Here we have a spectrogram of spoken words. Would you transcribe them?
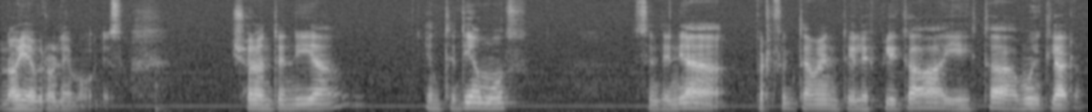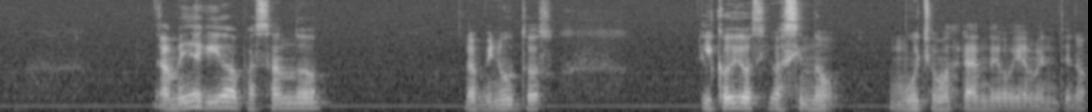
No había problema con eso. Yo lo entendía, entendíamos, se entendía perfectamente, le explicaba y estaba muy claro. A medida que iba pasando los minutos, el código se iba haciendo mucho más grande, obviamente, ¿no?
